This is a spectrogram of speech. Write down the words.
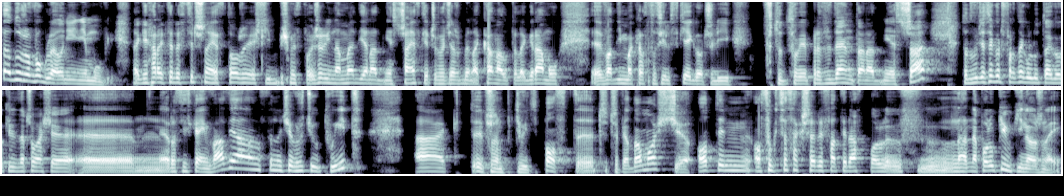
za dużo w ogóle o niej nie mówi. Takie charakterystyczne jest to, że jeśli byśmy spojrzeli na media naddniestrzańskie, czy chociażby na kanał Telegramu e, Wadima Krasnosielskiego, czyli w cudzysłowie prezydenta Naddniestrza, to 24 lutego, kiedy zaczęła się e, rosyjska inwazja, w pewnym momencie wrzucił tweet, a, przepraszam, tweet, post, czy, czy wiadomość o tym, o sukcesach szeryfa Tyra w pol, w, na, na polu piłki nożnej.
